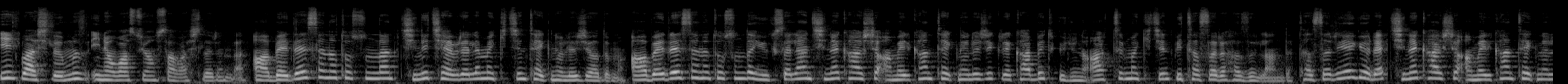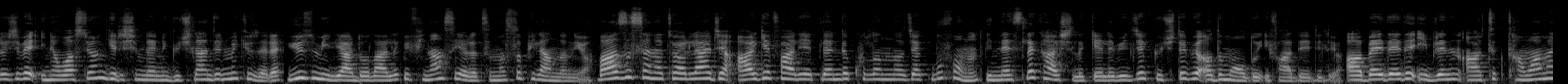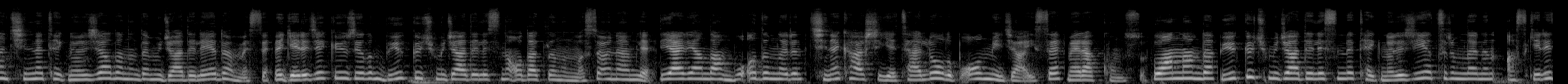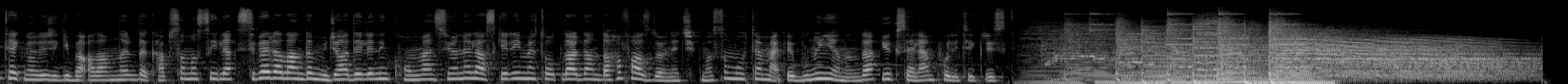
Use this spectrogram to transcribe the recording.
İlk başlığımız inovasyon savaşlarından. ABD Senatosu'ndan Çin'i çevrelemek için teknoloji adımı. ABD Senatosu'nda yükselen Çin'e karşı Amerikan teknolojik rekabet gücünü arttırmak için bir tasarı hazırlandı. Tasarıya göre Çin'e karşı Amerikan teknoloji ve inovasyon girişimlerini güçlendirmek üzere 100 milyar dolarlık bir finans yaratılması planlanıyor. Bazı senatörlerce ARGE faaliyetlerinde kullanılacak bu fonun bir nesle karşılık gelebilecek güçte bir adım olduğu ifade ediliyor. ABD'de ibre İbre'nin artık tamamen Çin'le teknoloji alanında mücadeleye dönmesi ve gelecek yüzyılın büyük güç mücadelesine odaklanılması önemli. Diğer yandan bu adımların Çin'e karşı yeterli olup olmayacağı ise merak konusu. Bu anlamda büyük güç mücadelesinde teknoloji yatırımlarının askeri teknoloji gibi alanları da kapsamasıyla siber alanda mücadelenin konvansiyonel askeri metotlardan daha fazla öne çıkması muhtemel ve bunun yanında yükselen politik risk.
